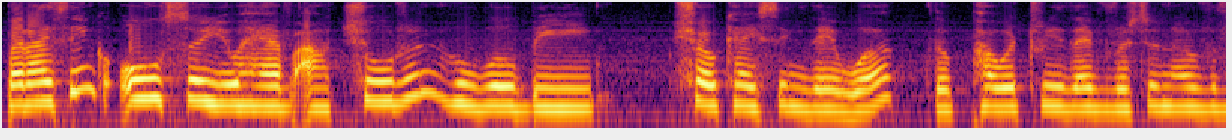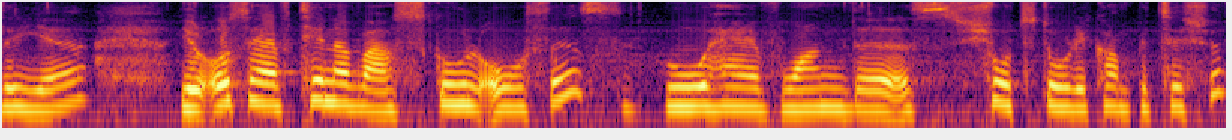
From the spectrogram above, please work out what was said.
But I think also you have our children who will be showcasing their work, the poetry they've written over the year. You'll also have 10 of our school authors who have won the short story competition.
